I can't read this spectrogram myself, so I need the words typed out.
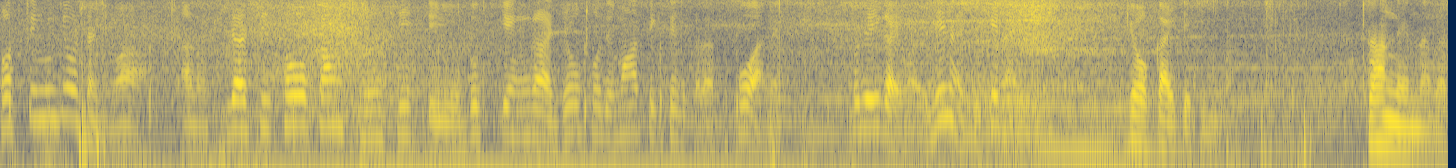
ポスティング業者にはあのチラシ投函禁止っていう物件が情報で回ってきてるからそこはねそれ以外は入れないといけない。業界的には。残念なが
